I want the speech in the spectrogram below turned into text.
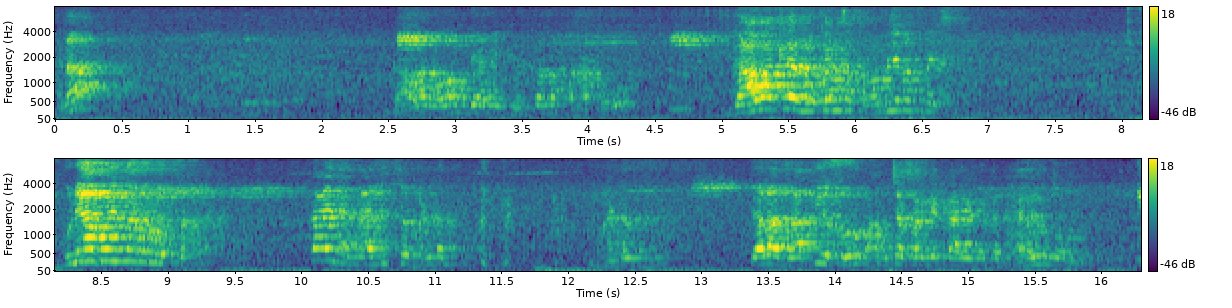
है ना? गावागावामध्ये आम्ही फिरताना पाहतो गावातल्या लोकांचा प्रॉब्लेमच नाही. गुन्ह्या गोविंदानं लोक चांगला काय नाही नालीचं भांडण. भांडण झालं. त्याला जातीय स्वरूप आमच्यासारखे कार्यकर्ते बाहेरून जाऊन देतात.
